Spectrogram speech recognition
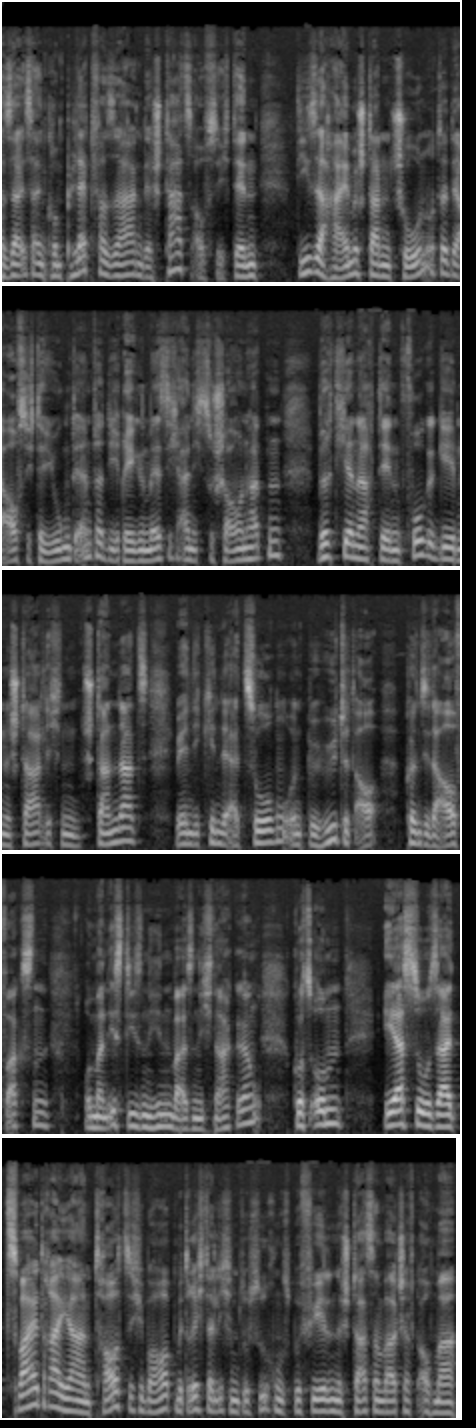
Also da ist ein Komplettversagen der Staatsaufsicht, denn diese Heime standen schon unter der Aufsicht der Jugendämter, die regelmäßig eigentlich zu schauen hatten, wird hier nach den vorgegebenen staatlichen Standards, werden die Kinder erzogen und behütet, können sie da aufwachsen und man ist diesen Hinweisen nicht nachgegangen. Kurzum, erst so seit zwei, drei Jahren traut sich überhaupt mit richterlichem Durchsuchungsbefehl eine Staatsanwaltschaft auch mal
